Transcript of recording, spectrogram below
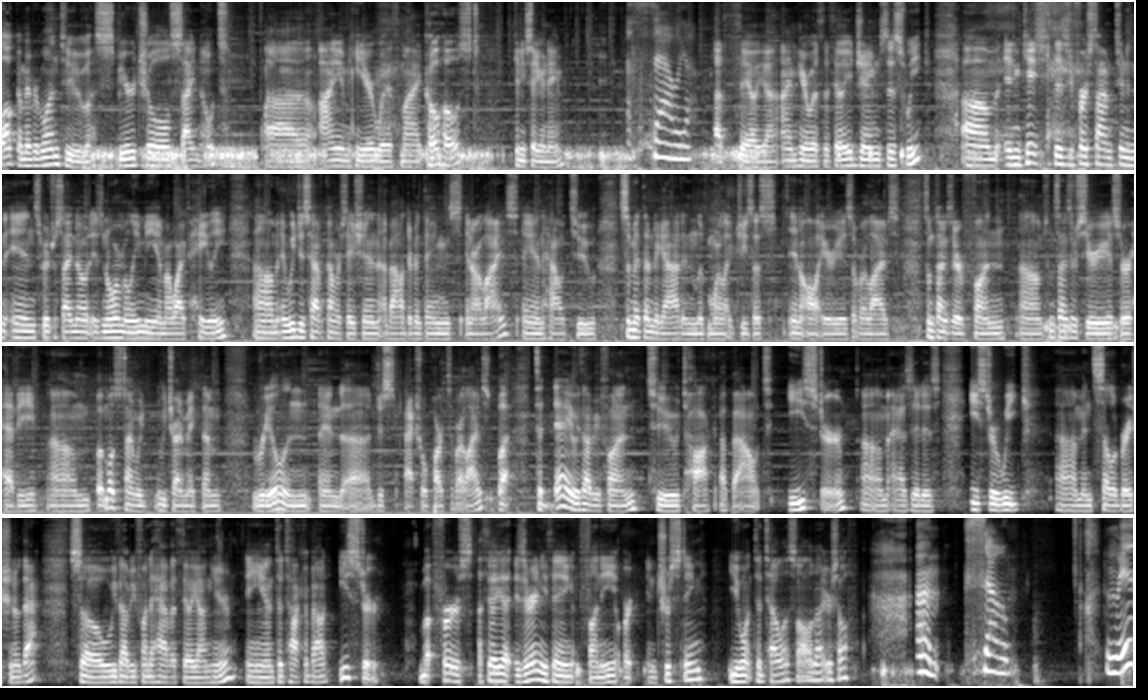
Welcome, everyone, to Spiritual Side Note. Uh, I am here with my co host. Can you say your name? Athalia. I'm here with Athalia James this week. Um, in case this is your first time tuning in, Spiritual Side Note is normally me and my wife Haley, um, and we just have a conversation about different things in our lives and how to submit them to God and live more like Jesus in all areas of our lives. Sometimes they're fun, um, sometimes they're serious or heavy, um, but most of the time we, we try to make them real and, and uh, just actual parts of our lives. But today we thought it'd be fun to talk about Easter, um, as it is Easter week um, in celebration of that. So we thought it'd be fun to have Athalia on here and to talk about Easter. But first, Athalia, is there anything funny or interesting you want to tell us all about yourself? Um, so when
